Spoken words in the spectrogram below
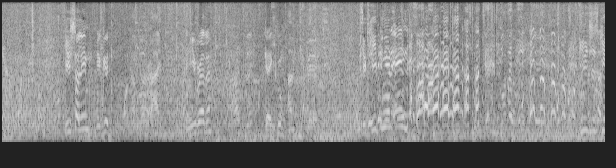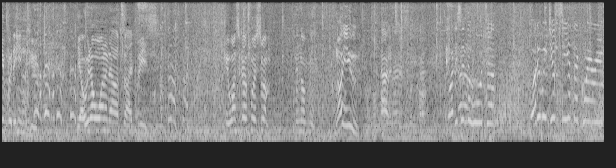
Yeah. You, Salim, you're good. I'm alright. And you, brother? I'm good. Okay, cool. I'm keeping You're keeping it in. you just keep it in, dude. Yeah, we don't want it outside, please. Okay, who wants to go for a swim? Not me. Not you. What is in the water? What did we just see at the aquarium?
